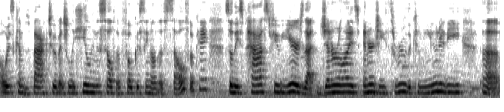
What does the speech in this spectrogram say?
always comes back to eventually healing the self and focusing on the self, okay? So these past few years, that generalized energy through the community, uh,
